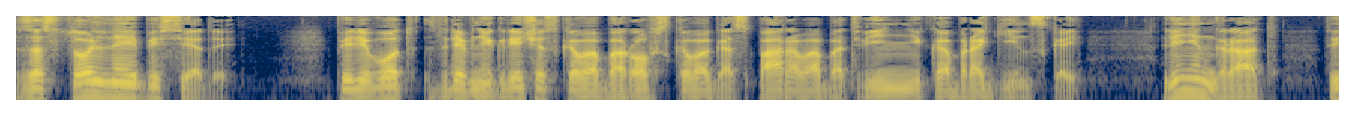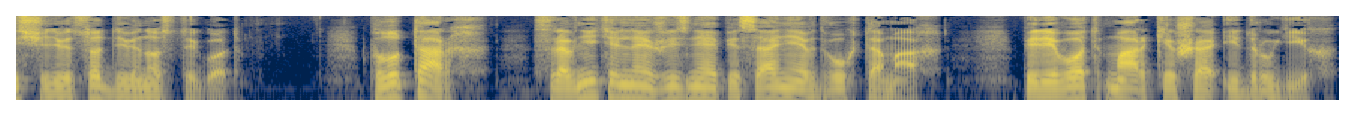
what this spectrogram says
Застольные беседы. Перевод с древнегреческого Боровского, Гаспарова, Ботвинника, Брагинской. Ленинград, 1990 год. Плутарх. Сравнительное жизнеописание в двух томах. Перевод Маркиша и других.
